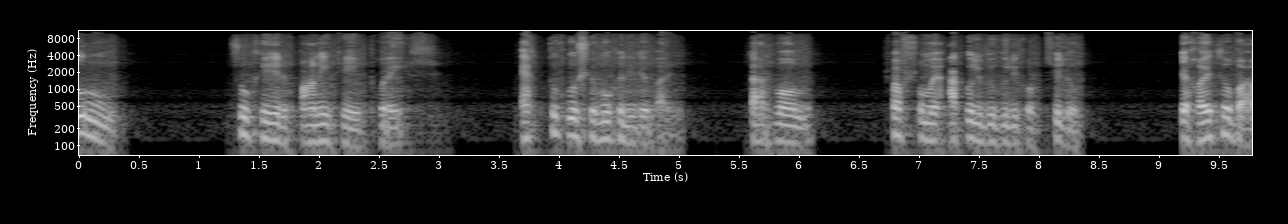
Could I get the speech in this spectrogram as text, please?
পুরু চোখের পানিতে ভরে গেছে। একটুকু সে মুখে দিতে পারে তার মন সবসময় আকুল বিকুলি করছিল যে হয়তো বা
